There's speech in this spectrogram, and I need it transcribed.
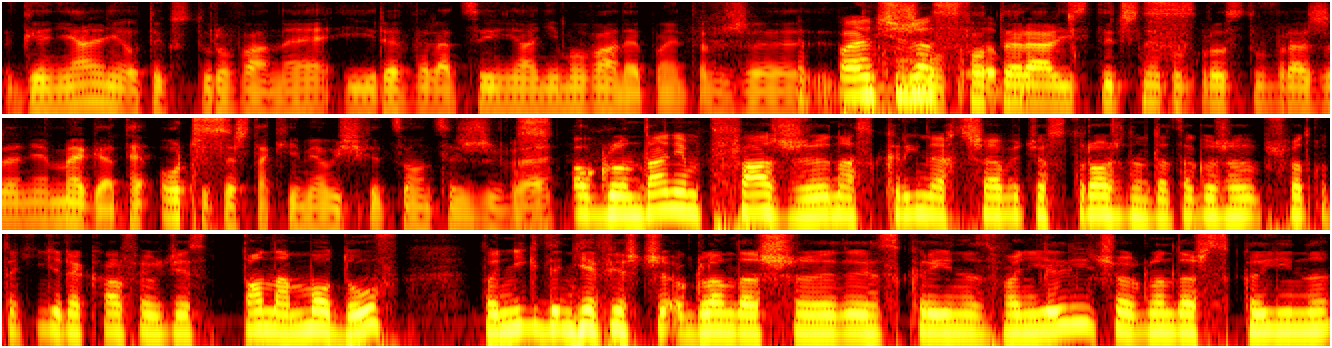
genialnie oteksturowane i rewelacyjnie animowane. Pamiętam, że Powiem to ci, że fotorealistyczne po prostu wrażenie mega. Te oczy też takie miały świecące, żywe. Z oglądaniem twarzy na screenach trzeba być ostrożnym, dlatego że w przypadku takich gier jak Half-Life, gdzie jest tona modów, to nigdy nie wiesz, czy oglądasz y, screen z Vanilli, czy oglądasz screen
